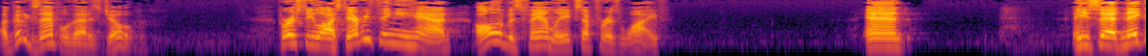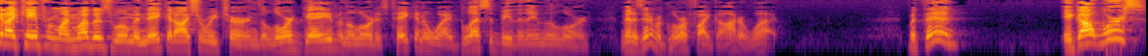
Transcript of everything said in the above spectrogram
A good example of that is Job. First, he lost everything he had, all of his family except for his wife. And he said, Naked I came from my mother's womb, and naked I shall return. The Lord gave, and the Lord has taken away. Blessed be the name of the Lord. Man, does that ever glorify God or what? But then, it got worse.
